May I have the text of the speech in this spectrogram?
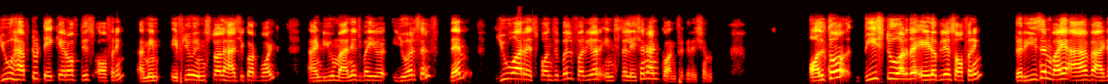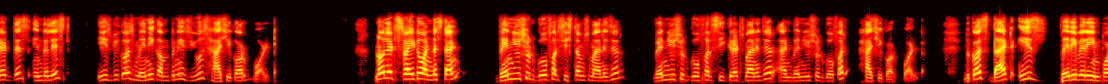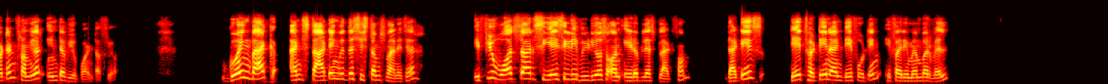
you have to take care of this offering. I mean, if you install HashiCorp Vault and you manage by your, yourself, then you are responsible for your installation and configuration. Although these two are the AWS offering, the reason why I have added this in the list is because many companies use HashiCorp Vault. Now let's try to understand when you should go for systems manager, when you should go for secrets manager, and when you should go for HashiCorp Vault. Because that is very, very important from your interview point of view. Going back and starting with the systems manager, if you watched our CI/CD videos on AWS platform, that is day 13 and day 14, if I remember well,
